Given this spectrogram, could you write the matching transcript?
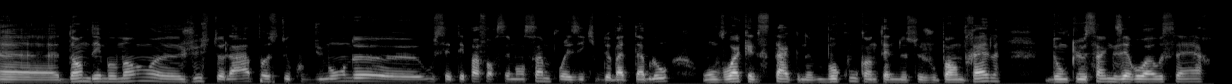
Euh, dans des moments euh, juste là, post-Coupe du Monde, euh, où c'était pas forcément simple pour les équipes de bas de tableau. On voit qu'elles stagnent beaucoup quand elles ne se jouent pas entre elles. Donc le 5-0 à Auxerre,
